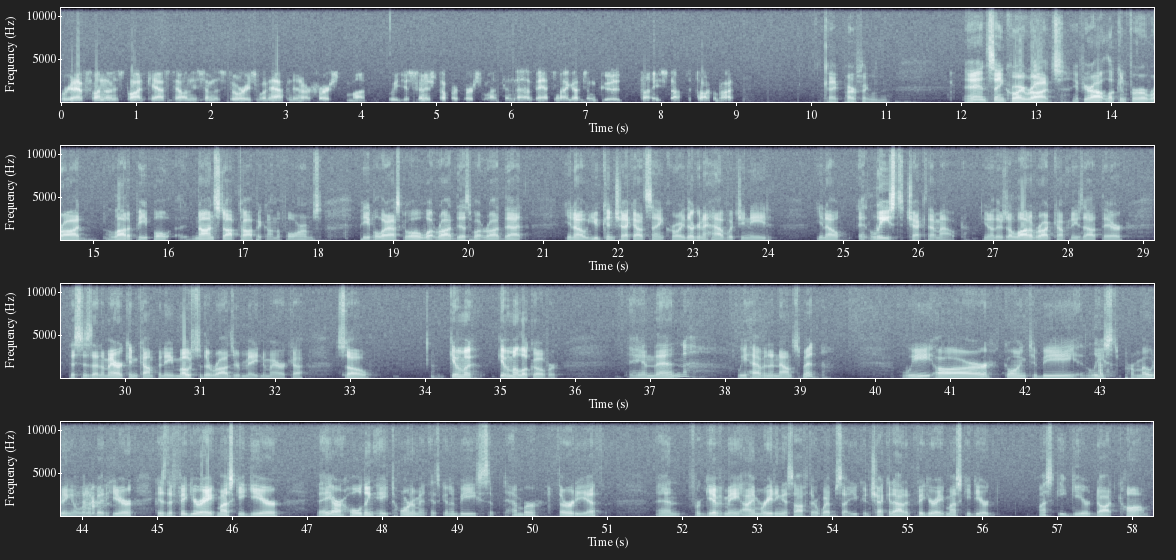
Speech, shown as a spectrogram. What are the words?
We're gonna have fun on this podcast, telling you some of the stories of what happened in our first month. We just finished up our first month, and uh, Vance and I got some good, funny stuff to talk about. okay, perfect. Absolutely. And St. Croix rods. If you're out looking for a rod, a lot of people, nonstop topic on the forums. People are asking, oh, what rod this, what rod that. You know, you can check out St. Croix. They're going to have what you need. You know, at least check them out. You know, there's a lot of rod companies out there. This is an American company. Most of their rods are made in America. So give them a give them a look over. And then we have an announcement. We are going to be at least promoting a little bit here is the figure eight musky gear. They are holding a tournament. It's going to be september 30th and forgive me i'm reading this off their website. You can check it out at figure eight musky gear muskygear.com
